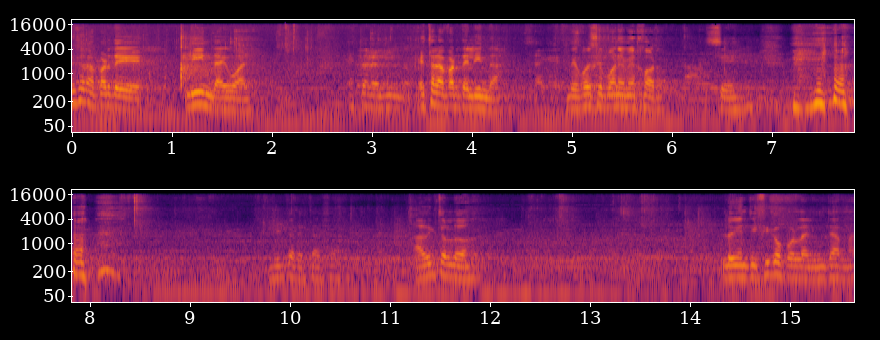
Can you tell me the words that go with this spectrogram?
Esa es la parte linda igual. Esto es lo lindo. Esta es la parte linda. O sea que- Después se pone mejor. Sí. Víctor está allá. A Víctor lo. Lo identifico por la linterna.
